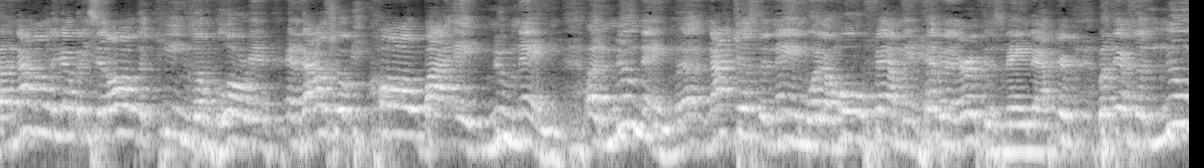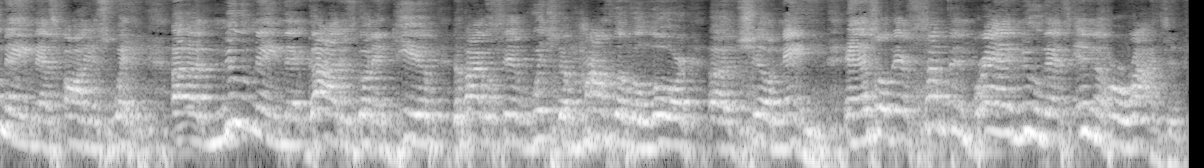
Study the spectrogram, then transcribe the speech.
Uh, not only that, but he said, all the kings of glory, and thou shalt be called by a new name. A new name, uh, not just a name where the whole family in heaven and earth is named after, but there's a new name that's on its way. A new name that God is going to give, the Bible said, which the mouth of the Lord uh, shall name. And so there's something brand new that's in the horizon.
